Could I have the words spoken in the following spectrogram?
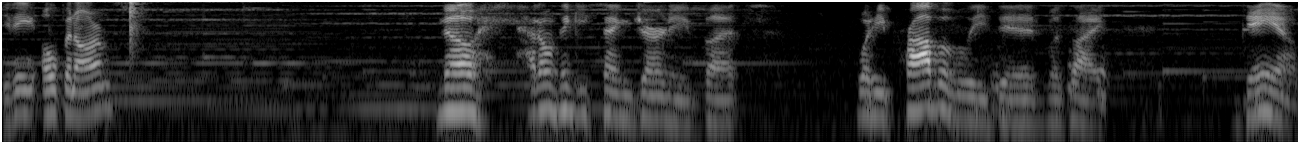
You think open arms? No, I don't think he sang Journey, but what he probably did was like, damn,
